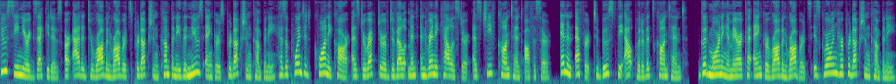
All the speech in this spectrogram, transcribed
two senior executives are added to Robin Roberts' production company. The News Anchors production company has appointed Kwani Carr as Director of Development and Rennie Callister as Chief Content Officer, in an effort to boost the output of its content. Good Morning America anchor Robin Roberts is growing her production company,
